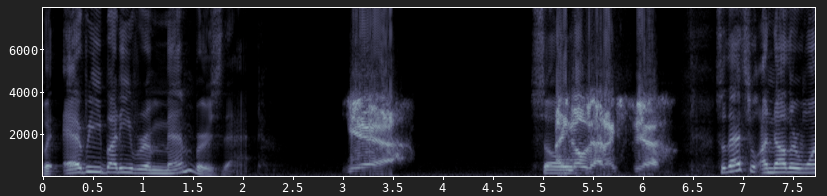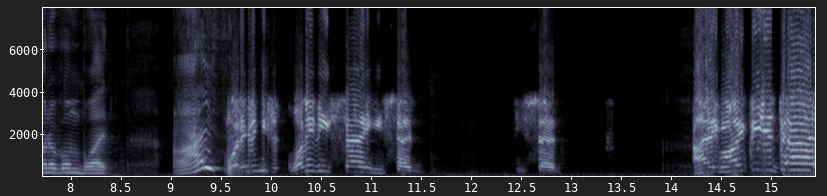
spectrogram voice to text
But everybody remembers that. Yeah, So I know that. I yeah. so that's another one of them, but I think What did he? What did he say? He said. He said. I might be a dad,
